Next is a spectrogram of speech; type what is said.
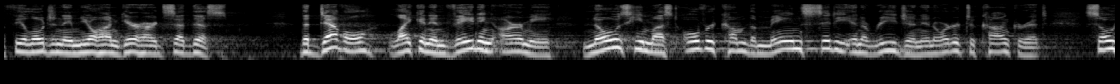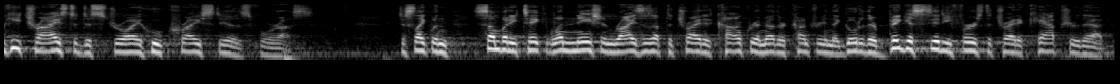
A theologian named Johann Gerhard said this The devil, like an invading army, knows he must overcome the main city in a region in order to conquer it, so he tries to destroy who Christ is for us. Just like when somebody take one nation rises up to try to conquer another country and they go to their biggest city first to try to capture that,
